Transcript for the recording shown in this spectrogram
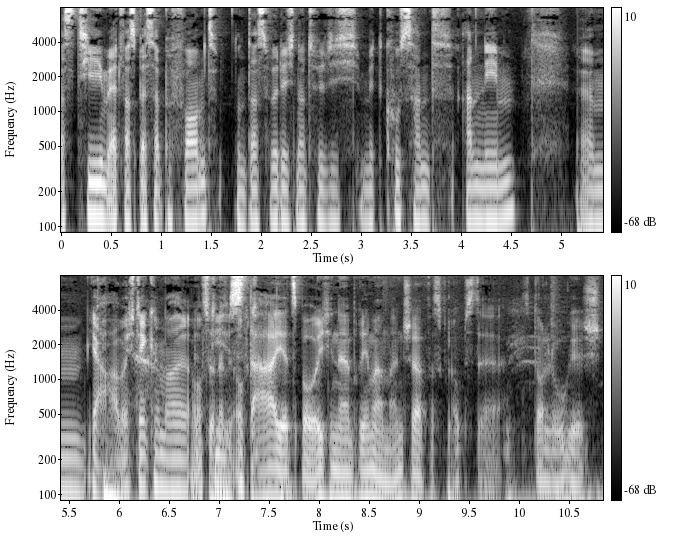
das Team etwas besser performt. Und das würde ich natürlich mit Kusshand annehmen. Ähm, ja, aber ich denke mal mit auf so die, einem Star jetzt bei euch in der Bremer Mannschaft, was glaubst du? Ist doch logisch.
